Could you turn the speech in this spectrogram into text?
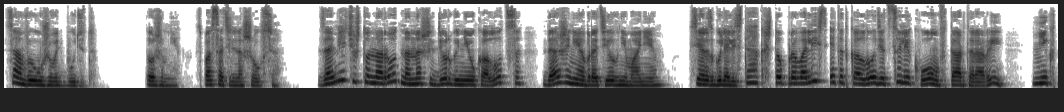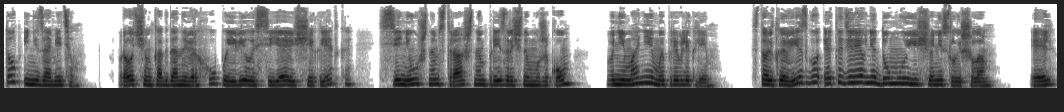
сам выуживать будет. Тоже мне спасатель нашелся. Замечу, что народ на наше дергание у колодца даже не обратил внимания. Все разгулялись так, что провались этот колодец целиком в тартарары, никто б и не заметил. Впрочем, когда наверху появилась сияющая клетка с синюшным страшным призрачным мужиком, внимание мы привлекли. Столько визгу эта деревня, думаю, еще не слышала. «Эль,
